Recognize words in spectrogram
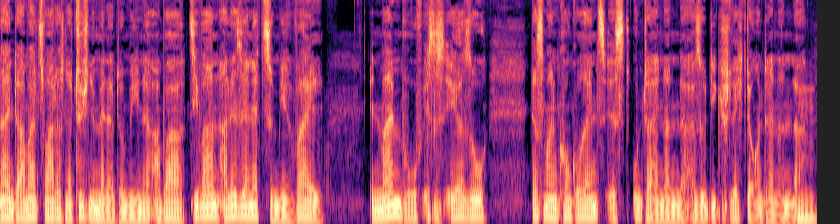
Nein, damals war das natürlich eine Männerdomäne, aber sie waren alle sehr nett zu mir, weil in meinem Beruf ist es eher so, dass man Konkurrenz ist untereinander, also die Geschlechter untereinander. Mhm.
